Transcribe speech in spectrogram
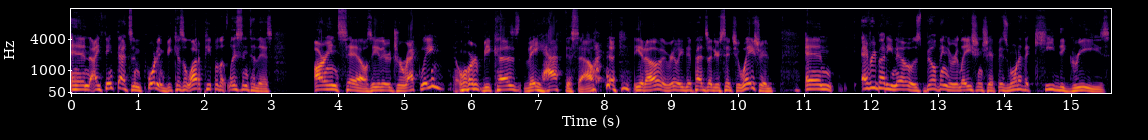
And I think that's important because a lot of people that listen to this are in sales either directly or because they have to sell. you know, it really depends on your situation. And everybody knows building a relationship is one of the key degrees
